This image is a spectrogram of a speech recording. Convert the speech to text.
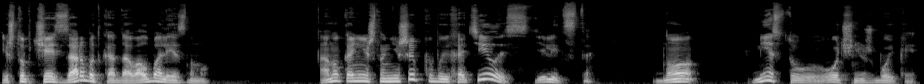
И чтоб часть заработка отдавал болезному. Оно, конечно, не шибко бы и хотелось делиться-то, но место очень уж бойкое.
